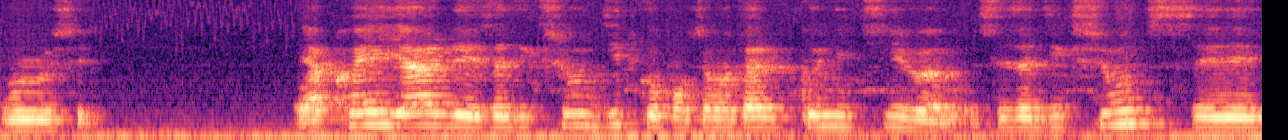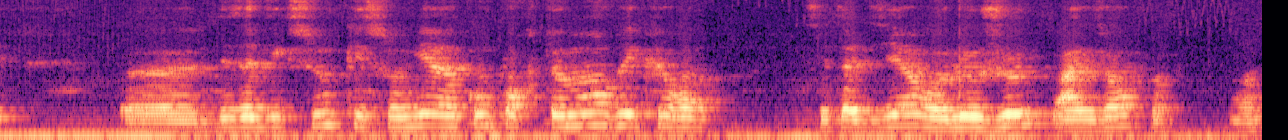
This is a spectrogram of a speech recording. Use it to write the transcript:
on le sait. Et après, il y a les addictions dites comportementales cognitives. Ces addictions, c'est euh, des addictions qui sont liées à un comportement récurrent, c'est-à-dire le jeu, par exemple, hein,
